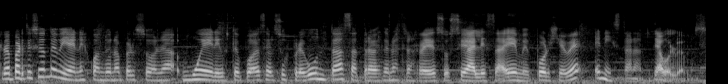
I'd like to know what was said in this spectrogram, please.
repartición de bienes cuando una persona muere. Usted puede hacer sus preguntas a través de nuestras redes sociales AM por GB en Instagram. Ya volvemos.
